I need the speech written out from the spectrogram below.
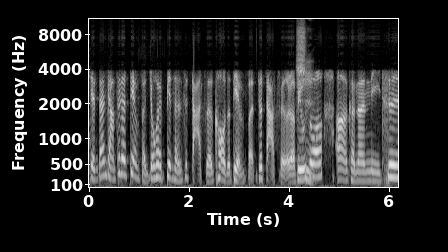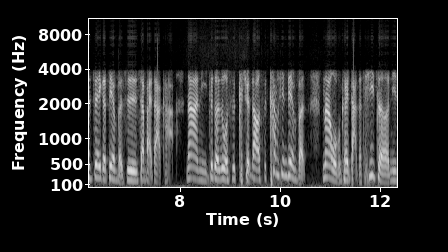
简单讲，这个淀粉就会变成是打折扣的淀粉，就打折了。比如说，呃，可能你吃这个淀粉是。是三百大卡，那你这个如果是选到是抗性淀粉，那我们可以打个七折，你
